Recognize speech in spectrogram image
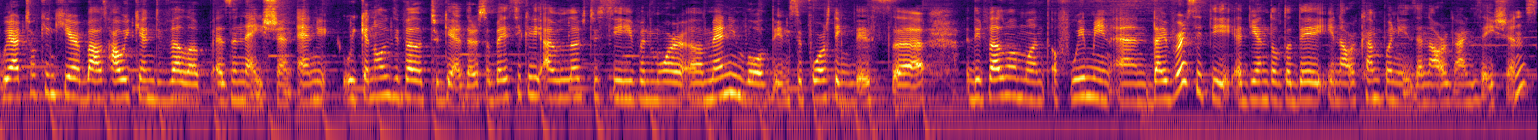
we are talking here about how we can develop as a nation and we can all develop together. So basically I would love to see even more uh, men involved in supporting this uh, development of women and diversity at the end of the day in our companies and our organizations.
